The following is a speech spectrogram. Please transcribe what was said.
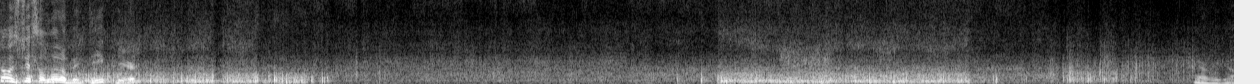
Snow's just a little bit deep here. There we go.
